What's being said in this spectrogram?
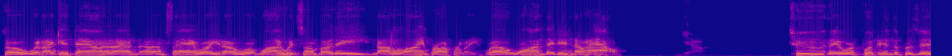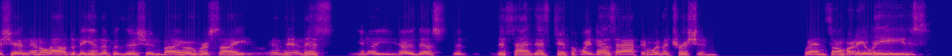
So when I get down and I'm, I'm saying, well, you know, why would somebody not align properly? Well, one, they didn't know how. Yeah. Two, they were put in the position and allowed to be in the position by oversight. And, and this, you know, you know this that this this typically does happen with attrition when somebody leaves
